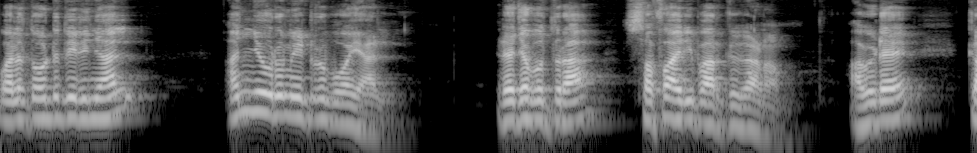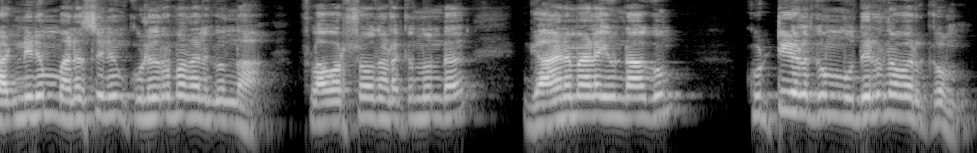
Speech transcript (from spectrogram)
വലത്തോട്ട് തിരിഞ്ഞാൽ അഞ്ഞൂറ് മീറ്റർ പോയാൽ രജപുത്ര സഫാരി പാർക്ക് കാണാം. അവിടെ കണ്ണിനും മനസ്സിനും കുളിർമ നൽകുന്ന ഫ്ലവർ ഷോ നടക്കുന്നുണ്ട്. ഗാനമേളയുണ്ടാകും. കുട്ടികൾക്കും മുതിർന്നവർക്കും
